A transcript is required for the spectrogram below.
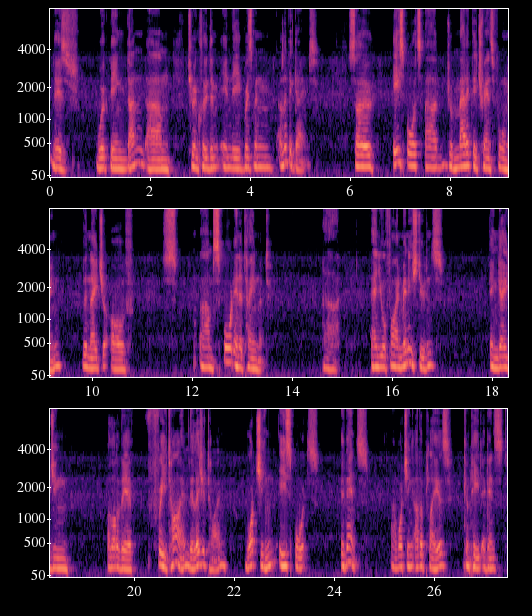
there's work being done um, to include them in the Brisbane Olympic Games. So esports are dramatically transforming the nature of um, sport entertainment. Uh, and you'll find many students engaging a lot of their free time, their leisure time, watching esports events, uh, watching other players compete against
